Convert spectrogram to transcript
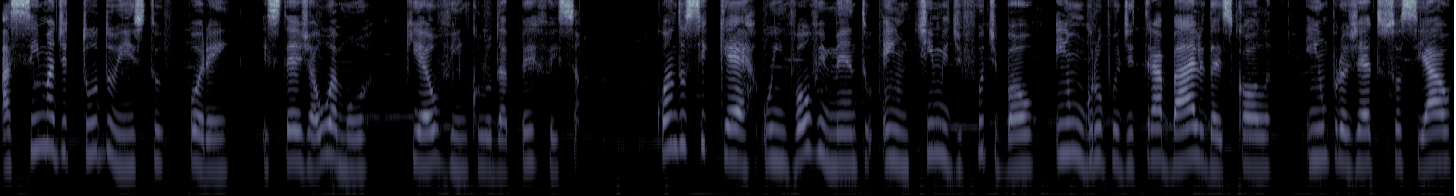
Acima de tudo isto, porém, esteja o amor, que é o vínculo da perfeição. Quando se quer o envolvimento em um time de futebol, em um grupo de trabalho da escola, em um projeto social,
